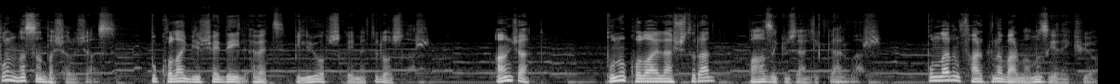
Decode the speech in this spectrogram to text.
Bunu nasıl başaracağız? Bu kolay bir şey değil, evet biliyoruz kıymetli dostlar. Ancak bunu kolaylaştıran bazı güzellikler var. Bunların farkına varmamız gerekiyor.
